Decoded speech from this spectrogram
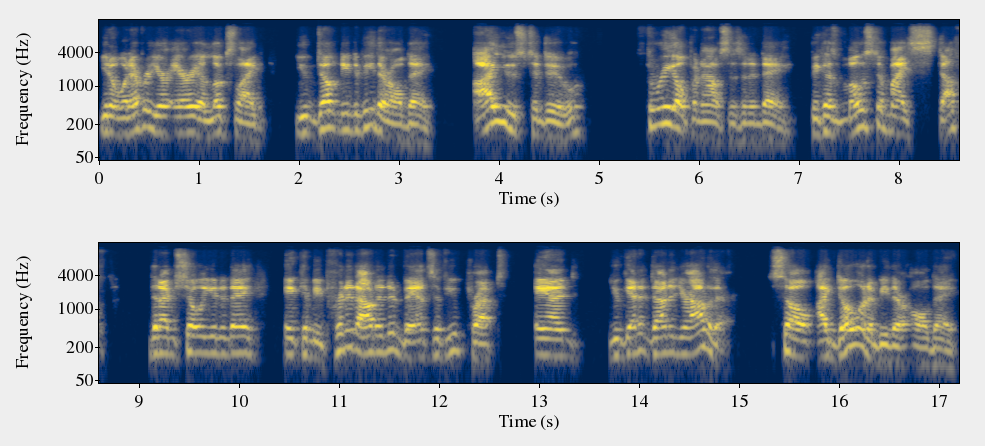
You know, whatever your area looks like, you don't need to be there all day. I used to do three open houses in a day because most of my stuff that I'm showing you today, it can be printed out in advance if you prepped and you get it done and you're out of there. So I don't want to be there all day.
